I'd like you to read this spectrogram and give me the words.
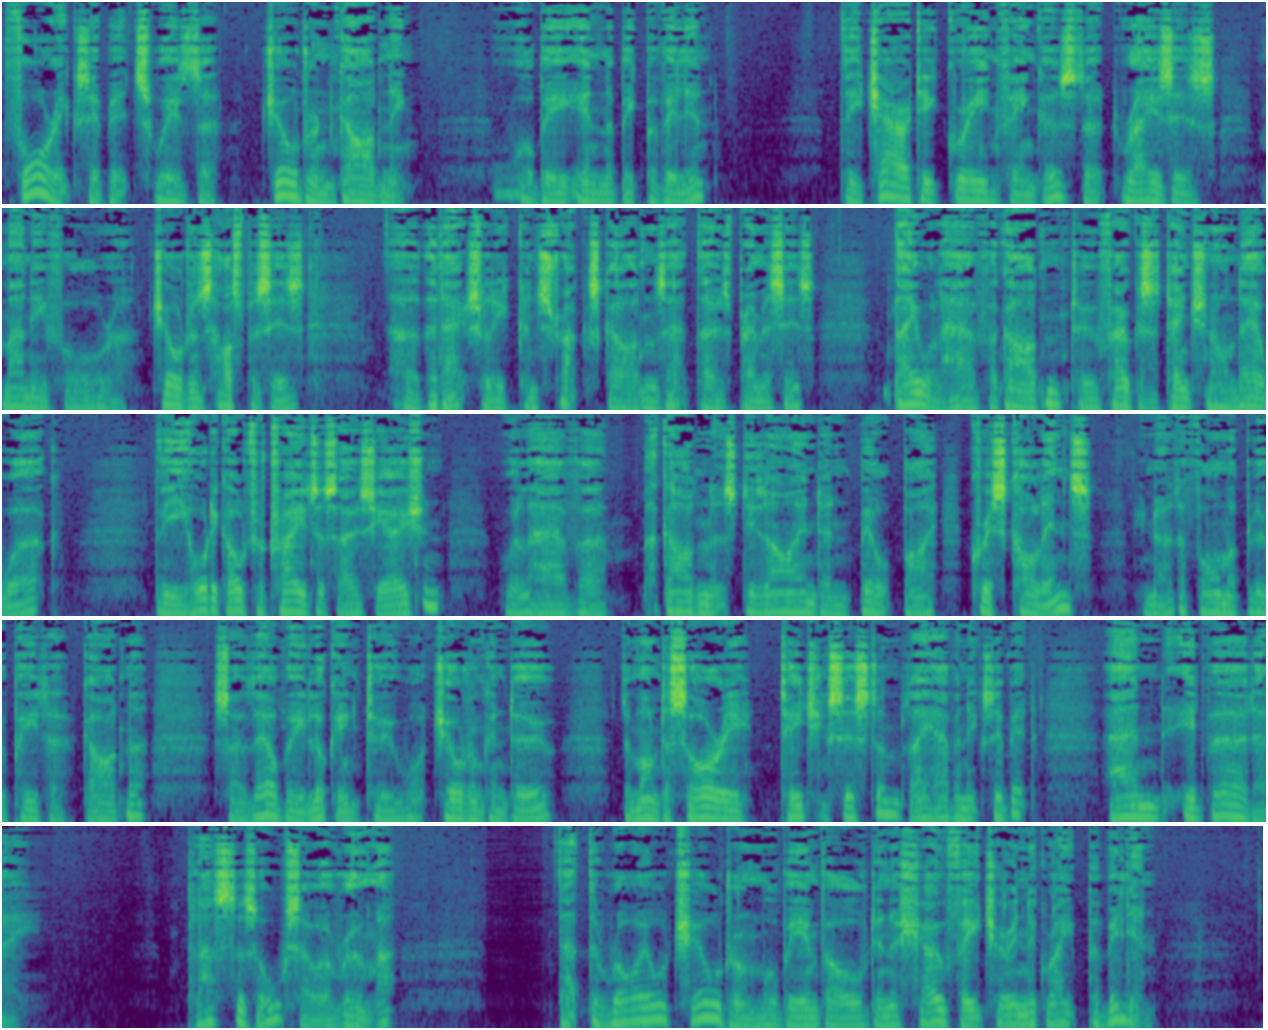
Four exhibits with uh, children gardening will be in the big pavilion. The charity Green Fingers that raises money for uh, children's hospices uh, that actually constructs gardens at those premises, they will have a garden to focus attention on their work. The Horticultural Trades Association will have uh, a garden that's designed and built by Chris Collins, you know, the former Blue Peter gardener. So they'll be looking to what children can do. The Montessori teaching system, they have an exhibit, and Idverde. Plus, there's also a rumour that the royal children will be involved in a show feature in the Great Pavilion.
